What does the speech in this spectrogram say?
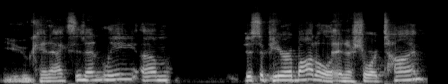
you can accidentally um, disappear a bottle in a short time.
